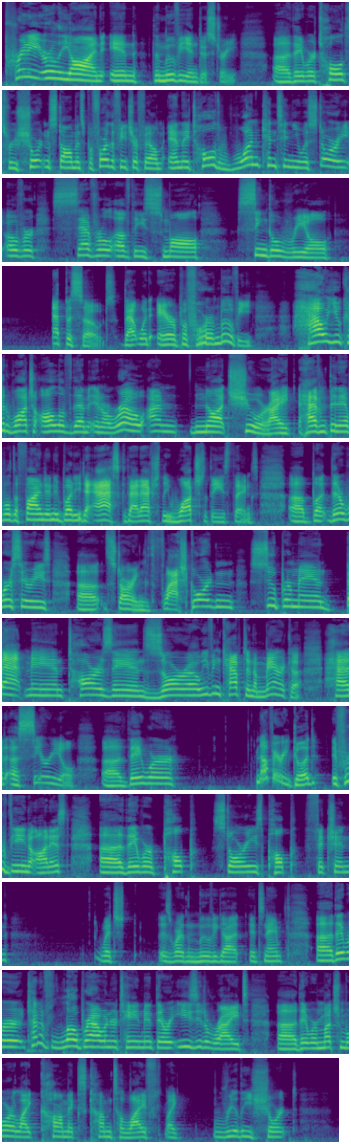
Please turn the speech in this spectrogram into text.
pretty early on in the movie industry. Uh, they were told through short installments before the feature film, and they told one continuous story over several of these small single reel episodes that would air before a movie. How you could watch all of them in a row, I'm not sure. I haven't been able to find anybody to ask that actually watched these things. Uh, but there were series uh, starring Flash Gordon, Superman, Batman, Tarzan, Zorro, even Captain America had a serial. Uh, they were not very good, if we're being honest. Uh, they were pulp stories, pulp fiction, which is where the movie got its name. Uh, they were kind of lowbrow entertainment. They were easy to write. Uh, they were much more like comics come to life, like really short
